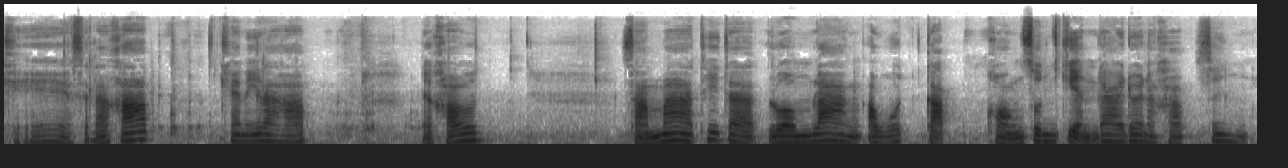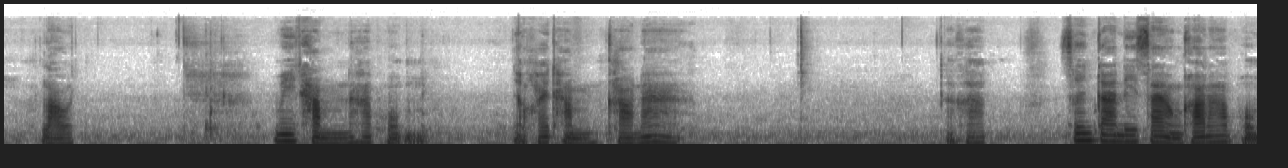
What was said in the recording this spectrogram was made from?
เค เสร็จแล้วครับ แค่นี้แหละครับ เดี๋ยวเขาสามารถที่จะรวมร่างอาวุธกับของซุนเกียนได้ด้วยนะครับ ซึ่งเราไม่ทำนะครับผม เดี๋ยวค่อยทำคราวหน้านะครับ ซึ่งการดีไซน์ของเขานะครับ ผม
